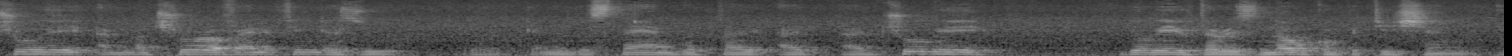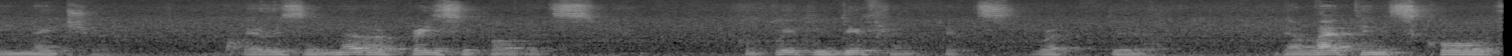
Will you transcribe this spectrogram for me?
truly, I'm not sure of anything as you uh, can understand, but I, I, I truly believe there is no competition in nature. There is another principle that's completely different. It's what the, the Latins called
